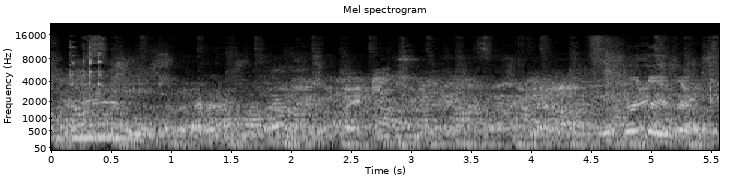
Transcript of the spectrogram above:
Obrigado. Aproveita.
